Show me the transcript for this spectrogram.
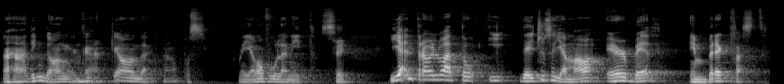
Ajá, ding dong acá. ¿Qué onda? No, pues me llamo fulanito. Sí. Y ya entraba el vato y de hecho se llamaba Airbed en Breakfast.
